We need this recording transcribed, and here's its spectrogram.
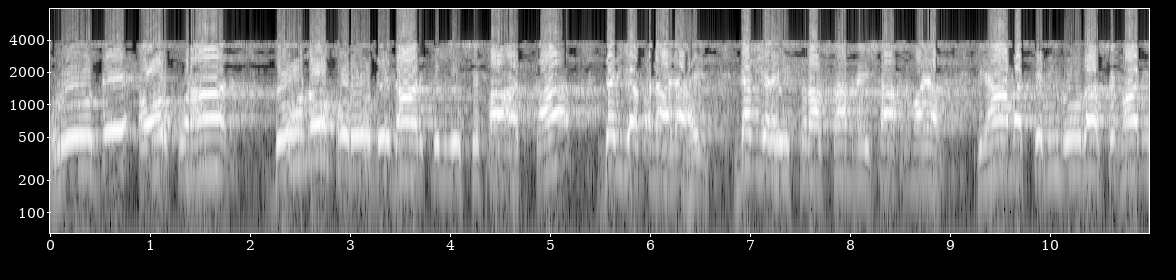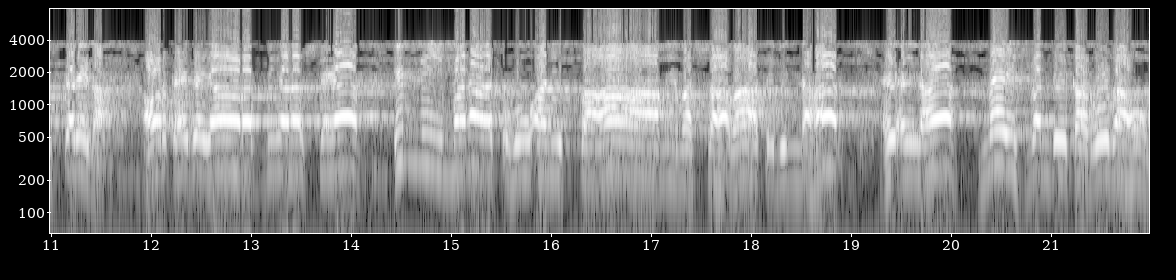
روزے اور قرآن دونوں کو روزے دار کے لیے شفاعت کا ذریعہ بنایا ہے۔ نبی علیہ السلام سامنے شاف نمایا قیامت کے دن روزہ سفارش کرے گا۔ اور کہے گا یا ربی انسیان انی منات ہوں انسام بن نہار اے اللہ، میں اس بندے کا روزہ ہوں،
